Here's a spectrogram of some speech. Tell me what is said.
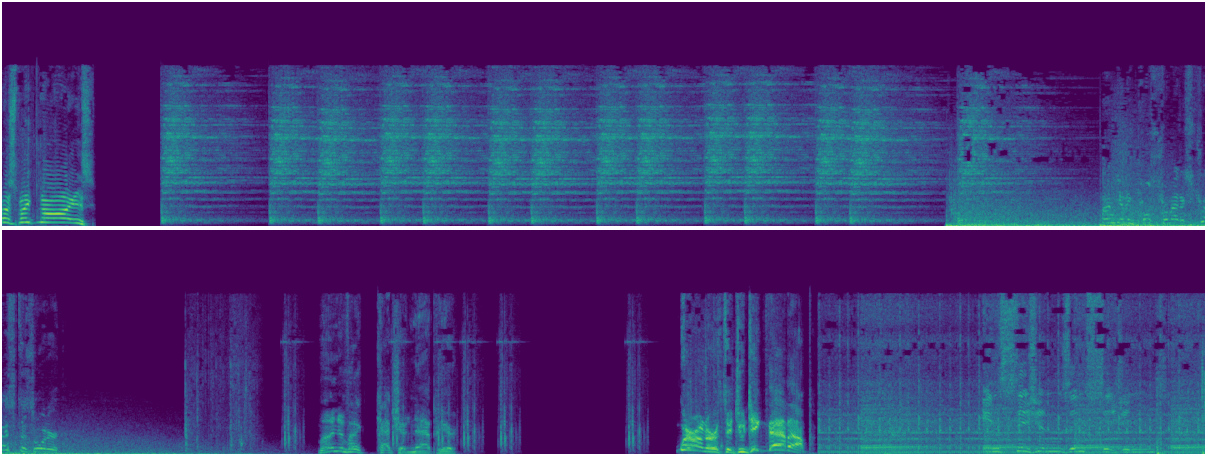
Let's make noise! I'm getting post-traumatic stress disorder. Mind if I catch a nap here? Where on earth did you dig that up? Incisions, incisions.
